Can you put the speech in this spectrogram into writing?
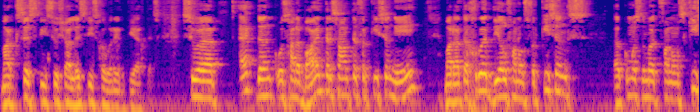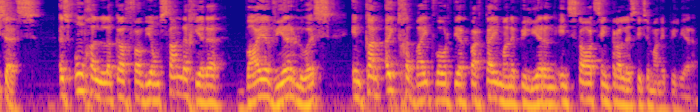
marxisties, sosialisties georiënteerd is. So ek dink ons gaan 'n baie interessante verkiesing hê, maar dat 'n groot deel van ons verkiesings, eh, kom ons noem dit van ons kiesers, is ongelukkig vanweë omstandighede baie weerloos en kan uitgebuit word deur partymanipulering en staatssentralistiese manipulering.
